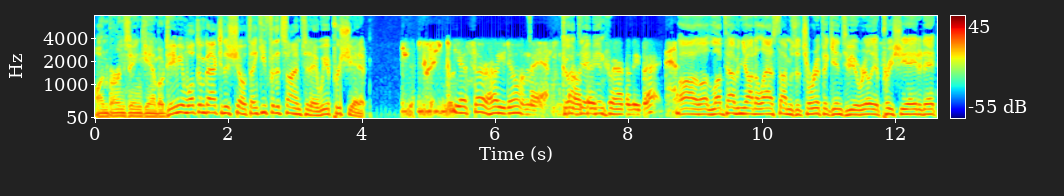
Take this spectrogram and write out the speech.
on Burns and Gambo. Damion, welcome back to the show. Thank you for the time today. We appreciate it. Yes, sir. How you doing, man? Good, uh, Damion. Thank you for having me back. Uh, loved having you on the last time. It was a terrific interview. Really appreciated it.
